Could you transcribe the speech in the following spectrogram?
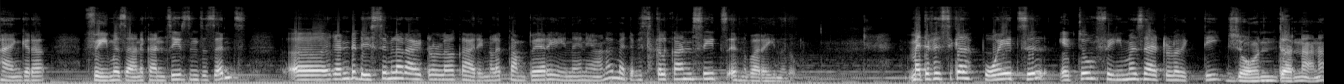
ഭയങ്കര ഫേമസ് ആണ്. കൺസീറ്റ്സ് ഇൻ ദ സെൻസ് രണ്ട് ഡിസിമിലർ ആയിട്ടുള്ള കാര്യങ്ങളെ കമ്പയർ ചെയ്യുന്നതിനെയാണ് മെറ്റഫിസിക്കൽ കൺസീറ്റ്സ് എന്ന് പറയുന്നത്. മെറ്റഫിസിക്കൽ പോയറ്റ്സിൽ ഏറ്റവും ഫേമസ് ആയിട്ടുള്ള വ്യക്തി ജോൺ ഡൺ ആണ്.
